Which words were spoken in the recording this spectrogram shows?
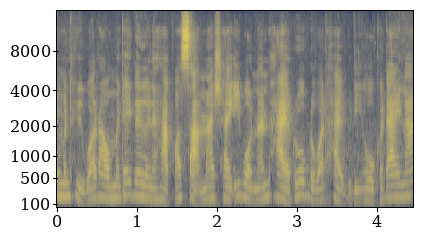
มมันถือว่าเราไม่ได้เดินนะคะ ก็สามารถใช้อีโมดนั้นถ่ายรูปหรือว่าถ่ายวิดีโอก็ได้นะ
